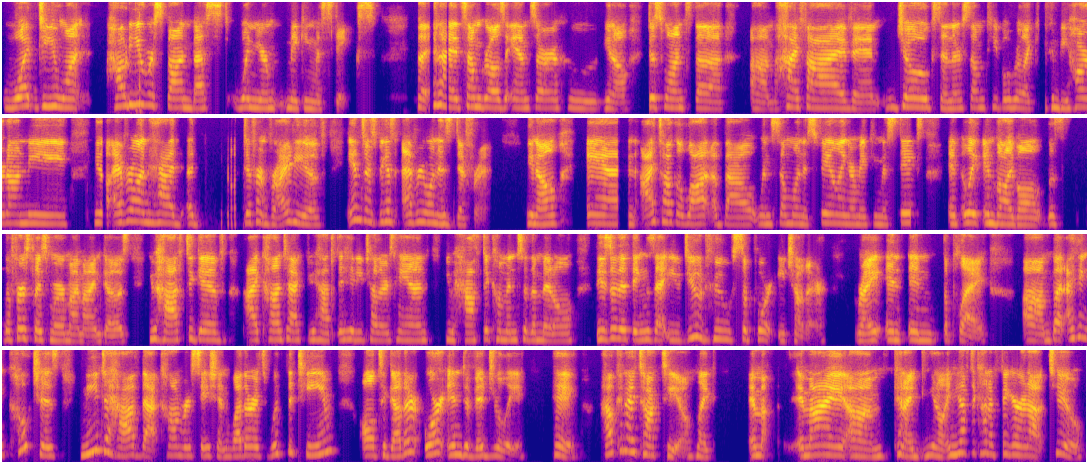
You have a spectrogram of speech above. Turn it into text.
what do you want? How do you respond best when you're making mistakes? But, and I had some girls answer who, you know, just wants the um, high five and jokes. And there's some people who are like, you can be hard on me. You know, everyone had a you know, different variety of answers because everyone is different, you know. And I talk a lot about when someone is failing or making mistakes. And like in volleyball, this the first place where my mind goes you have to give eye contact you have to hit each other's hand you have to come into the middle. These are the things that you do to support each other right in in the play. Um, but i think coaches need to have that conversation whether it's with the team all together or individually. Hey how can i talk to you? Like am am i um can i you know and you have to kind of figure it out too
